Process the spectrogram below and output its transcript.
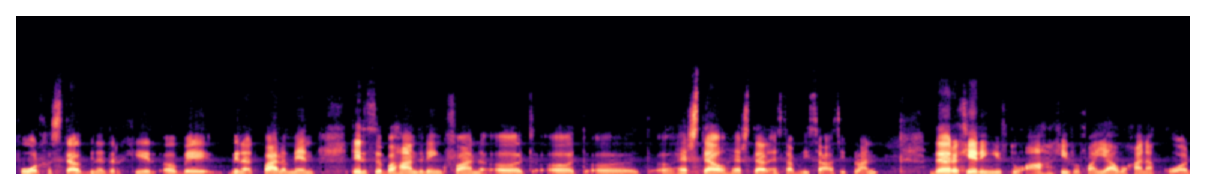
voorgesteld binnen, de uh, bij, binnen het parlement tijdens de behandeling van het, het, het, herstel, herstel- en stabilisatieplan. De regering heeft toen aangegeven van ja, we gaan akkoord.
